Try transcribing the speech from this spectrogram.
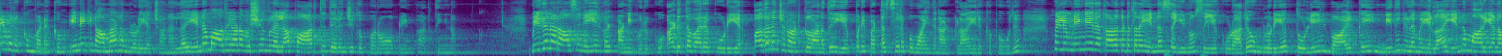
அனைவருக்கும் வணக்கம். இன்றைக்கி நாம் நம்மளுடைய சேனலில் என்ன மாதிரியான விஷயங்கள் எல்லாம் பார்த்து தெரிஞ்சுக்க போகிறோம் அப்படின்னு பார்த்தீங்கன்னா மிதன ராசி நேயர்கள் அனைவருக்கும் அடுத்து வரக்கூடிய பதினஞ்சு நாட்களானது எப்படிப்பட்ட சிறப்பு வாய்ந்த நாட்களாக இருக்க போகுது? மேலும் நீங்கள் இந்த காலகட்டத்தில் என்ன செய்யணும் செய்யக்கூடாது? உங்களுடைய தொழில் வாழ்க்கை நிதி நிலைமையெல்லாம் என்ன மாதிரியான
